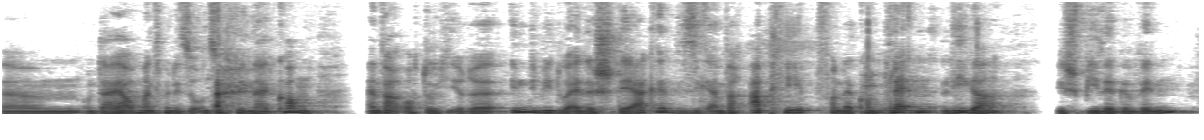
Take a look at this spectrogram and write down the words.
ähm, und daher auch manchmal diese Unzufriedenheit kommen, einfach auch durch ihre individuelle Stärke, die sich einfach abhebt von der kompletten Liga, die Spiele gewinnen.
